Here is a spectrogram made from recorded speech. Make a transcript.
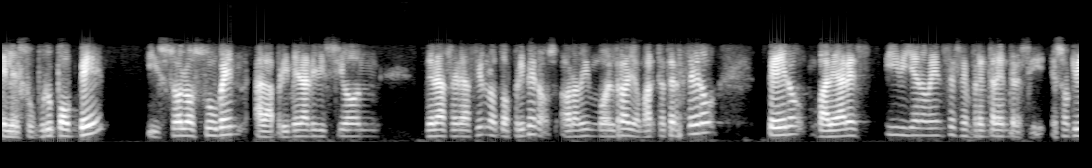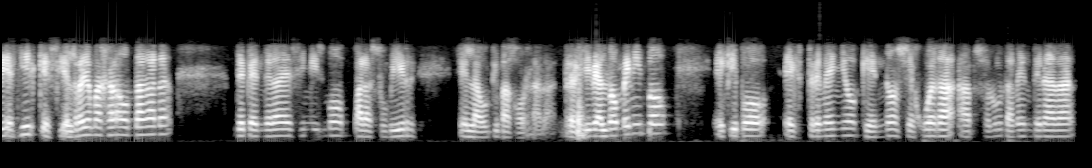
en el subgrupo B, y solo suben a la primera división de la federación los dos primeros. Ahora mismo el Rayo marcha tercero, pero Baleares y Villanovense se enfrentan entre sí. Eso quiere decir que si el Rayo Majadahonda gana, dependerá de sí mismo para subir en la última jornada. Recibe al Don Benito, equipo extremeño que no se juega absolutamente nada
